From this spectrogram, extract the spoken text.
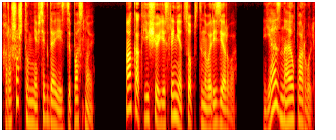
Хорошо, что у меня всегда есть запасной. А как еще, если нет собственного резерва? Я знаю пароль.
